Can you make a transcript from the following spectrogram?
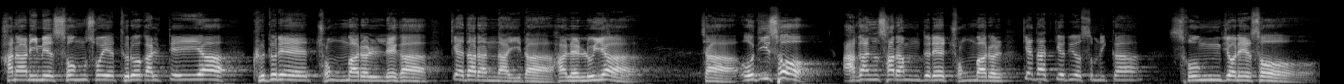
하나님의 성소에 들어갈 때에야 그들의 종말을 내가 깨달았나이다. 할렐루야. 자, 어디서 악한 사람들의 종말을 깨닫게 되었습니까? 성전에서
